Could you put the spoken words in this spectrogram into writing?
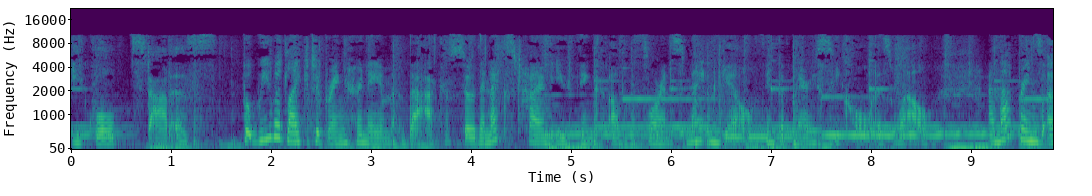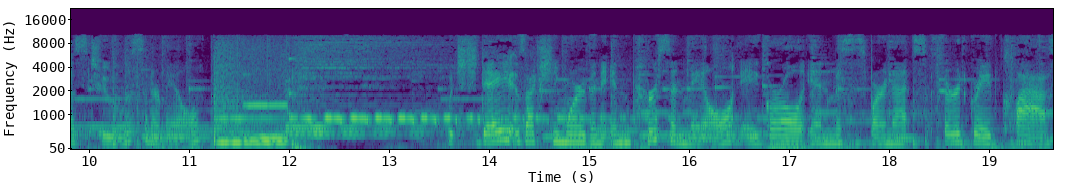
equal status. But we would like to bring her name back, so the next time you think of Florence Nightingale, think of Mary Seacole as well. And that brings us to listener mail which today is actually more of an in-person mail. A girl in Mrs. Barnett's third grade class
